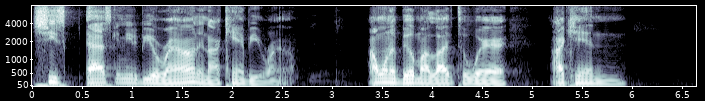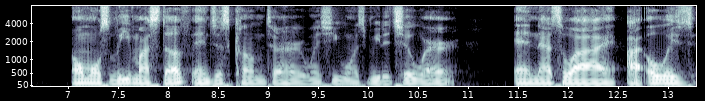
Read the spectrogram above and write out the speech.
she's asking me to be around and I can't be around. I want to build my life to where I can almost leave my stuff and just come to her when she wants me to chill with her. And that's why I always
